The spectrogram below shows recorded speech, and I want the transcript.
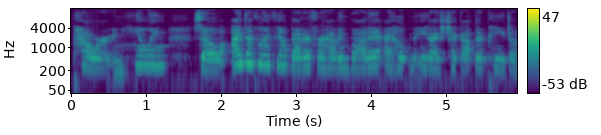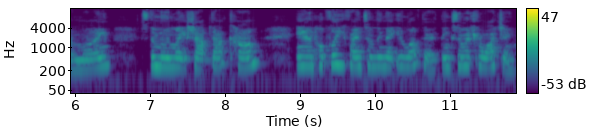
power and healing. So I definitely feel better for having bought it. I hope that you guys check out their page online. It's themoonlightshop.com and hopefully you find something that you love there. Thanks so much for watching.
